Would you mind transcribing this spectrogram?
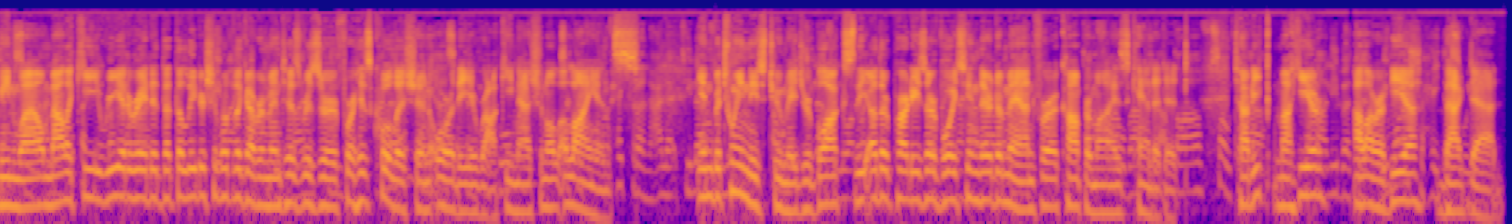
Meanwhile, Maliki reiterated that the leadership of the government is reserved for his coalition or the Iraqi National Alliance. In between these two major blocs, the other parties are voicing their demand for a compromise candidate. Tariq Mahir, Al Arabiya, Baghdad.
